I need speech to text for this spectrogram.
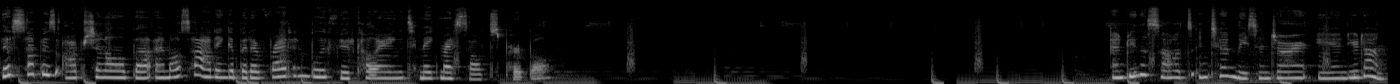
This step is optional, but I'm also adding a bit of red and blue food coloring to make my salts purple. Empty the salts into a mason jar and you're done.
